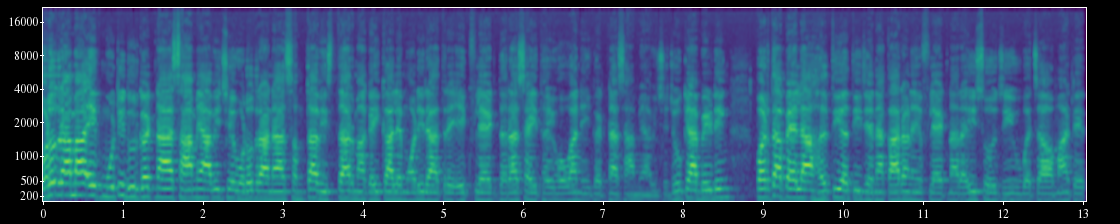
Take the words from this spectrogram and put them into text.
વડોદરામાં એક મોટી દુર્ઘટના સામે આવી છે. વડોદરાના સમતા વિસ્તારમાં ગઈકાલે મોડી રાત્રે એક ફ્લેટ ધરાશાયી થઈ હોવાની ઘટના સામે આવી છે. જો કે આ બિલ્ડિંગ પડતા પહેલાં હલતી હતી, જેના કારણે ફ્લેટના રહીશો જીવ બચાવવા માટે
